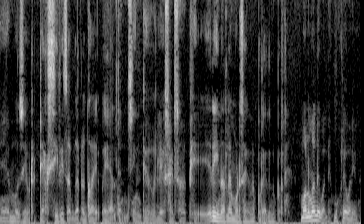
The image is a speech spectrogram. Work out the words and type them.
ए म चाहिँ एउटा ट्याक्सी रिजर्भ गरेर गए भइहाल्थ्यो नि चिन्थ्यो लेग साइडसँग फेरि यिनीहरूलाई मोटरसाइकलमा पुऱ्याइदिनु पर्थ्यो। मनमा नै भने मुखले भने।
